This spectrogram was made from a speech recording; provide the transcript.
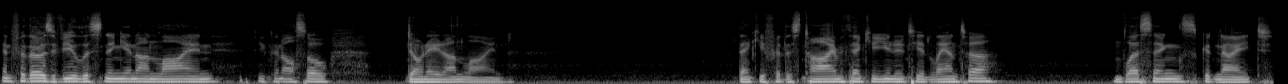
And for those of you listening in online, you can also donate online. Thank you for this time. Thank you, Unity Atlanta. Blessings, good night,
